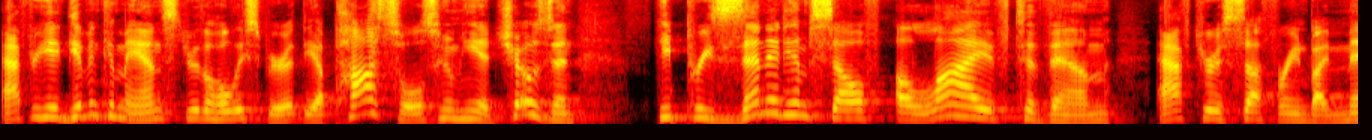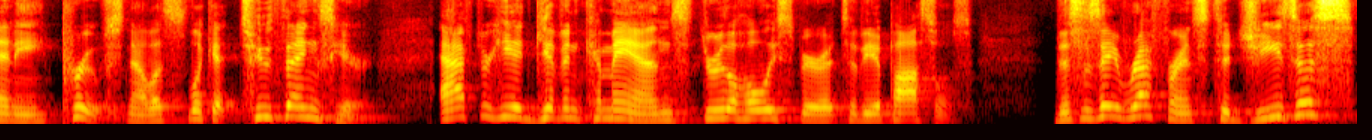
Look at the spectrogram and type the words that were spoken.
After he had given commands through the Holy Spirit, the apostles whom he had chosen, he presented himself alive to them after his suffering by many proofs. Now let's look at two things here. After he had given commands through the Holy Spirit to the apostles, this is a reference to Jesus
